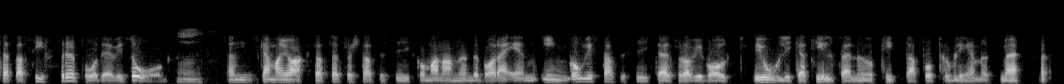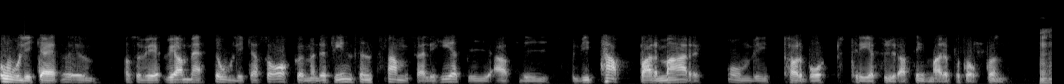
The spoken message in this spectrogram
sätta siffror på det vi såg. Mm. Sen ska man ju akta sig för statistik om man använder bara en ingång i statistik. Därför har vi valt vid olika tillfällen att titta på problemet med, med olika eh, Alltså vi, vi, har mätt olika saker men det finns en samfällighet i att vi, vi tappar mark om vi tar bort tre, fyra simmare på toppen. Mm.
